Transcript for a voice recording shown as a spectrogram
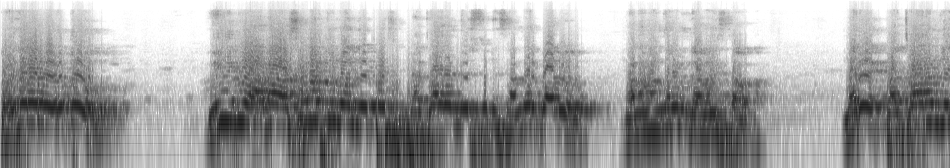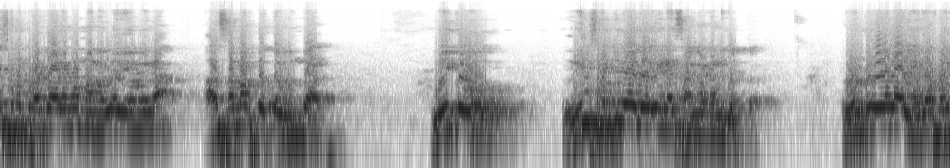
బెదరగొడుతూ వీళ్ళు అలా అసమర్థులు అని చెప్పేసి ప్రచారం చేస్తున్న సందర్భాలు మనమందరం గమనిస్తా ఉన్నాం. మరి ప్రచారం చేసిన ప్రకారము మనలో ఏమైనా అసమర్థత ఉందా? మీకు రీసెంట్గా జరిగిన సంఘటన చెప్తా. రెండు వేల ఇరవై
